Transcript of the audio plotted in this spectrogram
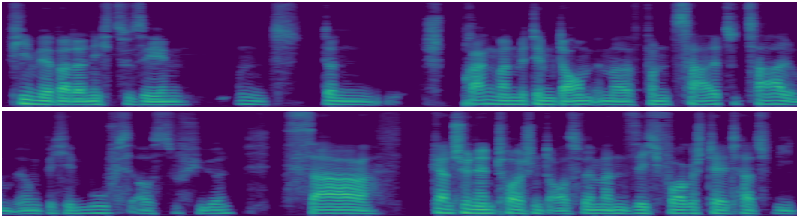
Viel mehr war da nicht zu sehen. Und dann sprang man mit dem Daumen immer von Zahl zu Zahl, um irgendwelche Moves auszuführen. Sah ganz schön enttäuschend aus, wenn man sich vorgestellt hat, wie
